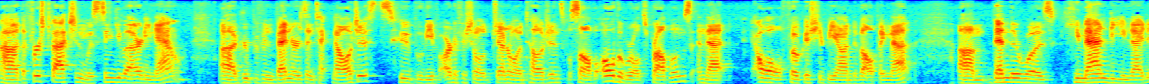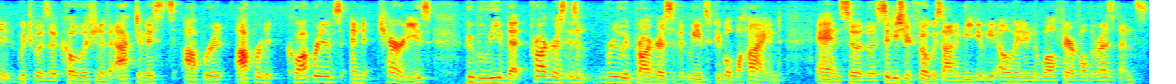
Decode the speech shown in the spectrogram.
uh, the first faction was Singularity Now, a group of inventors and technologists who believe artificial general intelligence will solve all the world's problems and that all focus should be on developing that. Um, then there was Humanity United, which was a coalition of activists, opera, opera, cooperatives, and charities who believe that progress isn't really progress if it leaves people behind. And so the city should focus on immediately elevating the welfare of all the residents.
